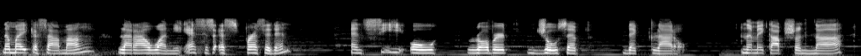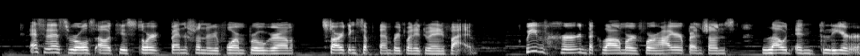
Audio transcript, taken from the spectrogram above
na may kasamang larawan ni SSS President and CEO Robert Joseph Declaro na may caption na SSS rolls out historic pension reform program starting September 2025. We've heard the clamor for higher pensions loud and clear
